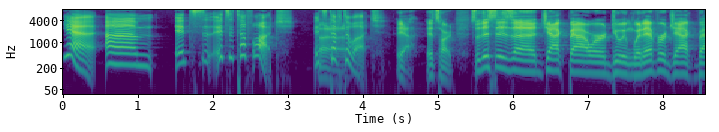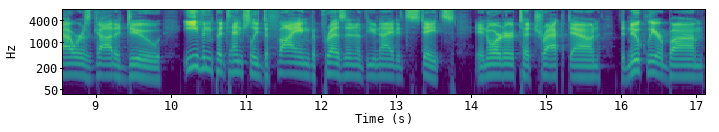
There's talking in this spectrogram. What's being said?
Yeah. Um, it's it's a tough watch. It's Uh, tough to watch. Yeah, it's hard. So this is uh, Jack Bauer doing whatever Jack Bauer's got to do, even potentially defying the president of the United States in order to track down the nuclear bomb.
